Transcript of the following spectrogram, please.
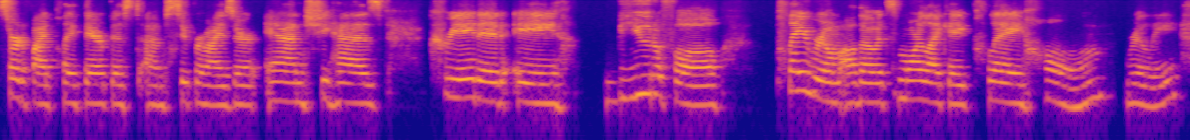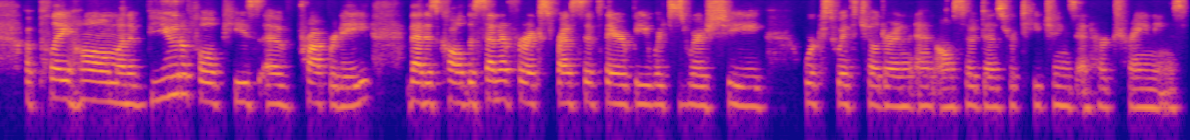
certified play therapist um, supervisor, and she has created a beautiful playroom, although it's more like a play home, really, a play home on a beautiful piece of property that is called the Center for Expressive Therapy, which is where she works with children and also does her teachings and her trainings.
